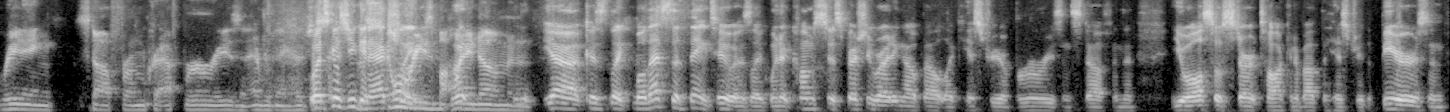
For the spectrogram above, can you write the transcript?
reading stuff from craft breweries and everything. Well, it's 'cause you can actually- stories behind them and Yeah, because like, well, that's the thing too. Is like when it comes to especially writing about like history of breweries and stuff, and then you also start talking about the history of the beers and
